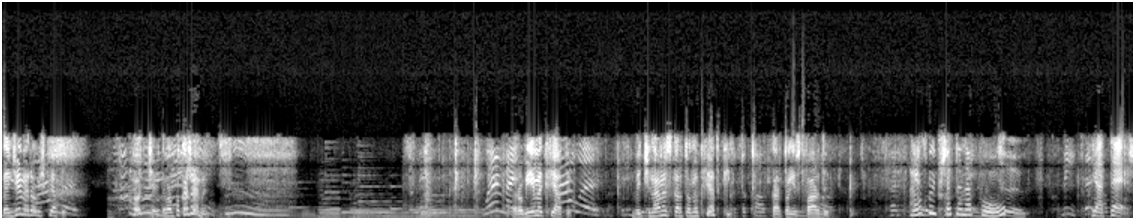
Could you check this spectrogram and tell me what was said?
Będziemy robić kwiaty. Chodźcie, to wam pokażemy. Robimy kwiaty. Wycinamy z kartonu kwiatki. Karton jest twardy. Ja swój przetnę na pół. Ja też.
